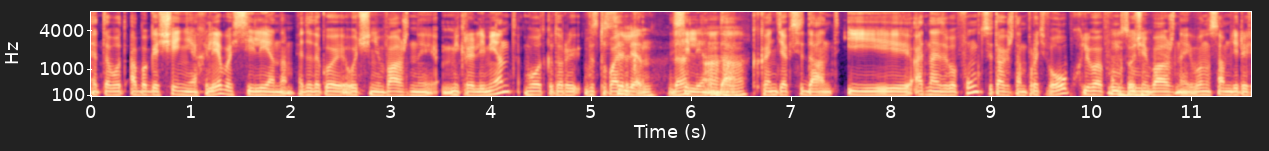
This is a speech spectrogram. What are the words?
это вот обогащение хлеба селеном. Это такой очень важный микроэлемент, вот, который выступает... Селен, как, да? Селен, Ага. да, как антиоксидант. И одна из его функций, также там противоопухолевая функция Мгм. очень важная. Его на самом деле,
